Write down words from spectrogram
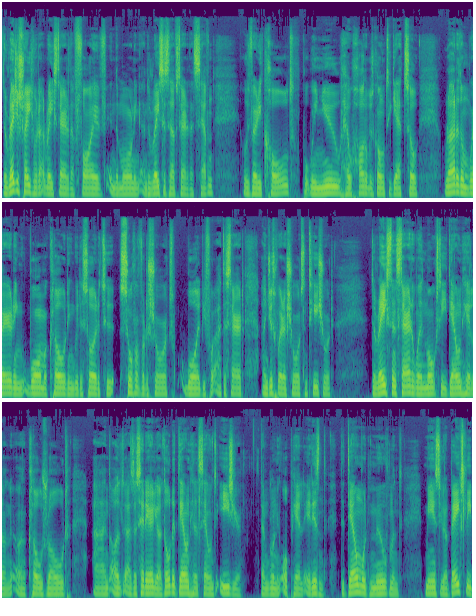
The registration for that race started at 5 in the morning, and the race itself started at 7. It was very cold, but we knew how hot it was going to get, so rather than wearing warmer clothing, we decided to suffer for the short while before at the start and just wear a shorts and t-shirt. The race then started when mostly downhill on, on a closed road, and as I said earlier, although the downhill sounds easier than running uphill, it isn't. The downward movement means you are basically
